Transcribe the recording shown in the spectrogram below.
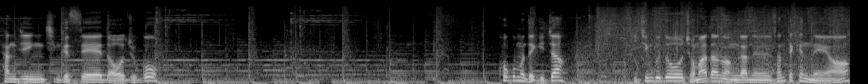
상징 징크스에 넣어주고 코구모 덱이죠? 이 친구도 저마단 왕관을 선택했네요.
